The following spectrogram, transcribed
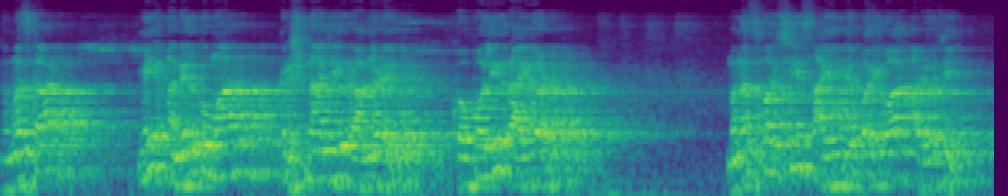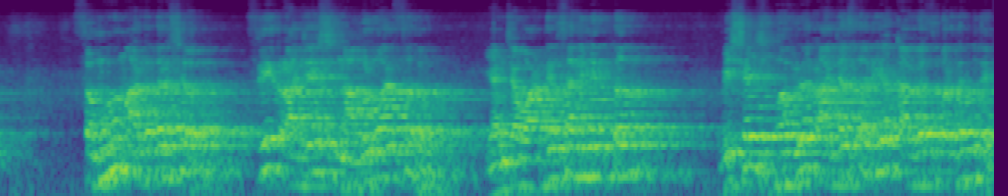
नमस्कार मी अनिल कुमार कृष्णाजी रानडे खोपोली रायगड. मनस्पर्शी साहित्य परिवार आयोजित. समूह मार्गदर्शक श्री राजेश नागुलवारसह यांच्या वाढदिवसानिमित्त विशेष भव्य राज्यस्तरीय काव्य स्पर्धेमध्ये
